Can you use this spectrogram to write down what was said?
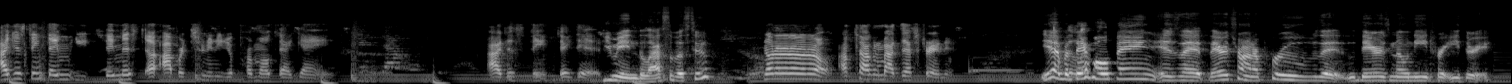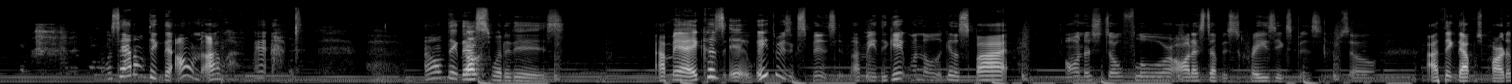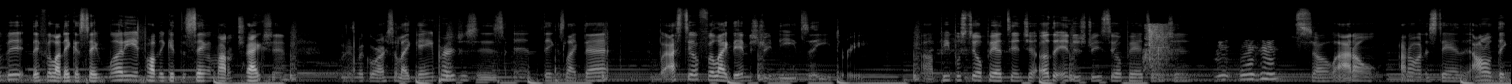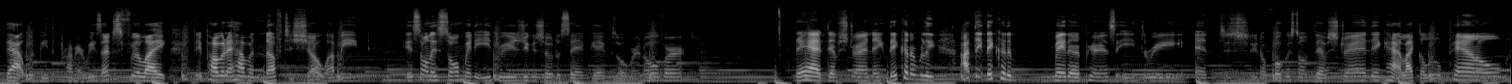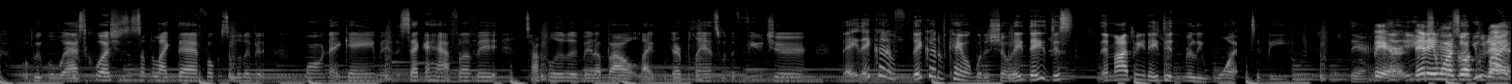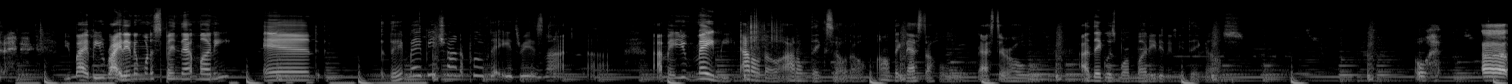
I just think they they missed an opportunity to promote that game. I just think they did. You mean The Last of Us 2? No, no, no, no, no. I'm talking about Death Stranding. Yeah, but their whole thing is that they're trying to prove that there's no need for E E3. Well, see, I don't think that. I don't. I, man, I don't think oh. that's what it is. I mean, because E3 is expensive. I mean, to get one to get a spot on the show floor, all that stuff is crazy expensive. So, I think that was part of it. They feel like they can save money and probably get the same amount of traction in regards to like game purchases and things like that. But I still feel like the industry needs the E3. Uh, people still pay attention. Other industries still pay attention. Mm-hmm. So I don't I don't understand. I don't think that would be the primary reason. I just feel like they probably don't have enough to show. I mean, it's only so many E3s you can show the same games over and over. They had Death Stranding. They could have really I think they could have made an appearance at E3 and just, you know, focused on Death Stranding, had like a little panel where people would ask questions or something like that, focus a little bit more on that game. And in the second half of it, talk a little bit about like their plans for the future. They they could have they could have came up with a show. They they just in my opinion, they didn't really want to be there. There, they didn't want to so go you through that. might- you might be right. They didn't want to spend that money, and they may be trying to prove that E3 is not. Uh, I mean, you maybe. I don't know. I don't think so though. I don't think that's the whole. That's their whole. I think it was more money than anything else. Oh, uh,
